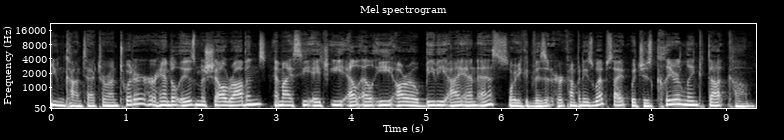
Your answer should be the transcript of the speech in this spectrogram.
You can contact her on Twitter. Her handle is Michelle Robbins, M I C H E L L E R O B B I N S, or you could visit her company's website, which is clearlink.com.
